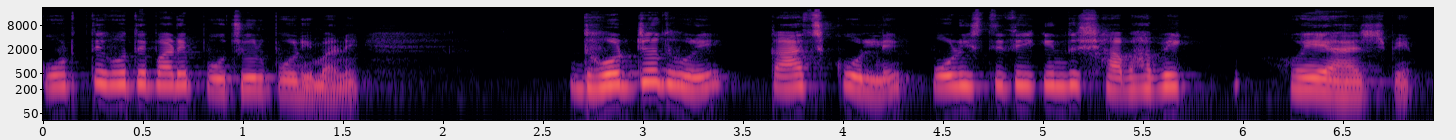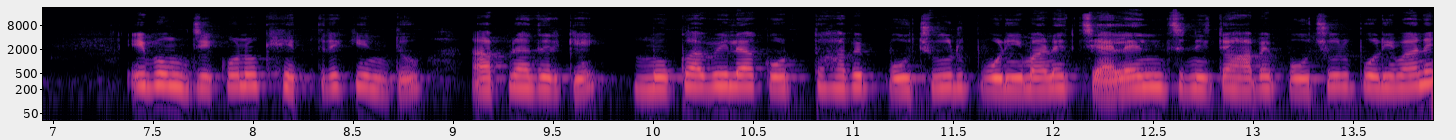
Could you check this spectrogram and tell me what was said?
করতে হতে পারে প্রচুর পরিমাণে। ধৈর্য ধরে কাজ করলে পরিস্থিতি কিন্তু স্বাভাবিক হয়ে আসবে এবং যে কোনো ক্ষেত্রে কিন্তু আপনাদেরকে মোকাবিলা করতে হবে, প্রচুর পরিমাণে চ্যালেঞ্জ নিতে হবে, প্রচুর পরিমাণে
